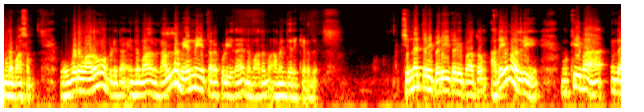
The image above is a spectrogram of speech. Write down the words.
இந்த மாதம். ஒவ்வொரு மாதமும் அப்படிதான் இந்த மாதம் நல்ல மேன்மையை தரக்கூடியதாக இந்த மாதம் அமைந்திருக்கிறது. சின்னத்திரை பெரிய திரை பார்த்தோம். அதே மாதிரி முக்கியமாக இந்த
